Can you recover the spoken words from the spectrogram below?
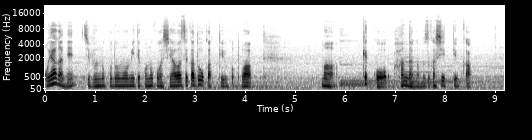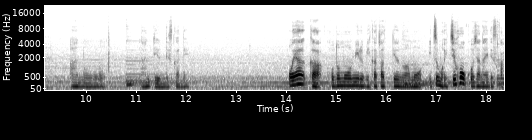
親がね自分の子供を見てこの子が幸せかどうかっていうことはまあ結構判断が難しいっていうかあの何て言うんですかね。親が子供を見る見方っていうのはもういつも一方向じゃないですか。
